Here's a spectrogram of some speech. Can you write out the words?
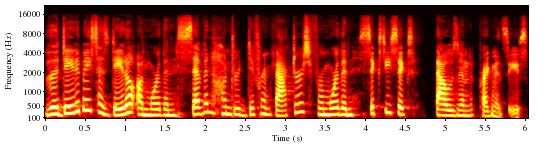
The database has data on more than 700 different factors for more than 66 thousand pregnancies.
